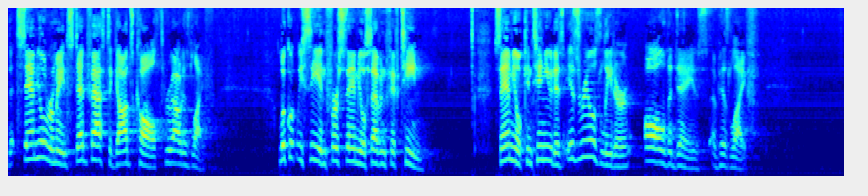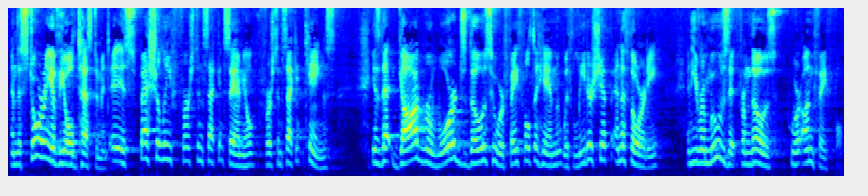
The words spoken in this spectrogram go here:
that Samuel remained steadfast to God's call throughout his life. Look what we see in 1 Samuel 7:15. Samuel continued as Israel's leader all the days of his life. And the story of the Old Testament, especially 1st and 2nd Samuel, 1st and 2nd Kings, is that God rewards those who are faithful to him with leadership and authority, and he removes it from those who are unfaithful.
